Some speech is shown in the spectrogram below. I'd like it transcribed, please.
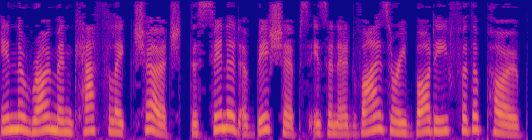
In the Roman Catholic Church, the Synod of Bishops is an advisory body for the Pope.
